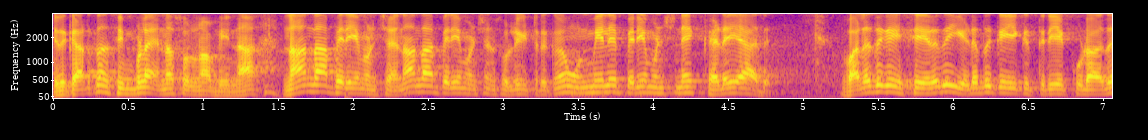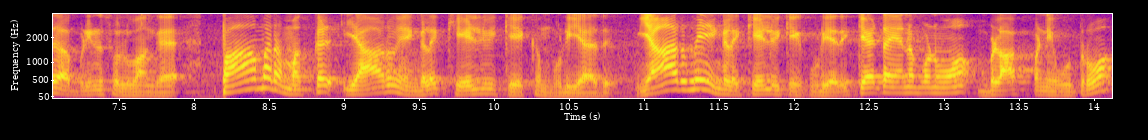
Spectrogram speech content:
இதுக்கு இதுக்கு அர்த்தம் சிம்பிளாக என்ன சொல்லணும் அப்படின்னா நான் தான் பெரிய மனுஷன் நான் தான் பெரிய மனுஷன் சொல்லிட்டு இருக்கேன். உண்மையிலே பெரிய மனுஷனே கிடையாது. வலது கை செய்கிறது இடது கைக்கு தெரியக்கூடாது அப்படின்னு சொல்லுவாங்க. பாமர மக்கள் யாரும் எங்களை கேள்வி கேட்க முடியாது. யாருமே எங்களை கேள்வி கேட்க முடியாது. கேட்டால் என்ன பண்ணுவோம்? பிளாக் பண்ணி விட்ருவோம்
